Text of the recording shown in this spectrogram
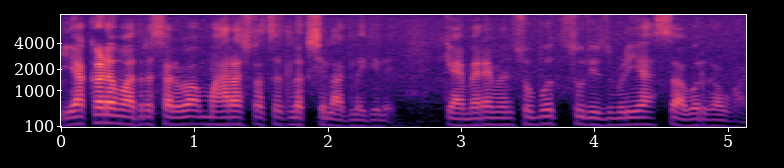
याकडं मात्र सर्व महाराष्ट्राचंच लक्ष लागलं गेलं आहे कॅमेरामॅनसोबत सूर्य जुबडिया सावरगाव घाट.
